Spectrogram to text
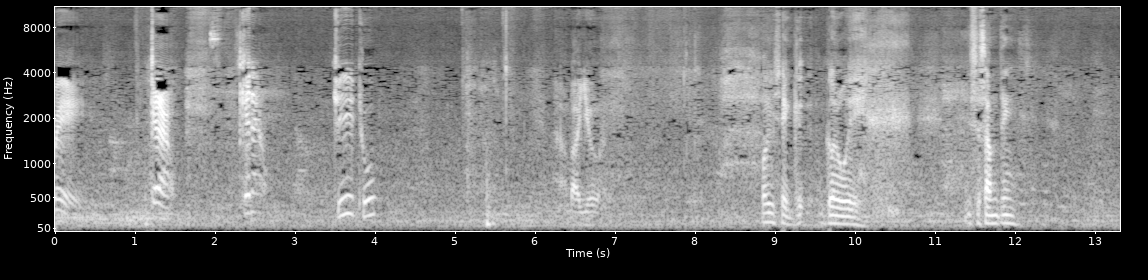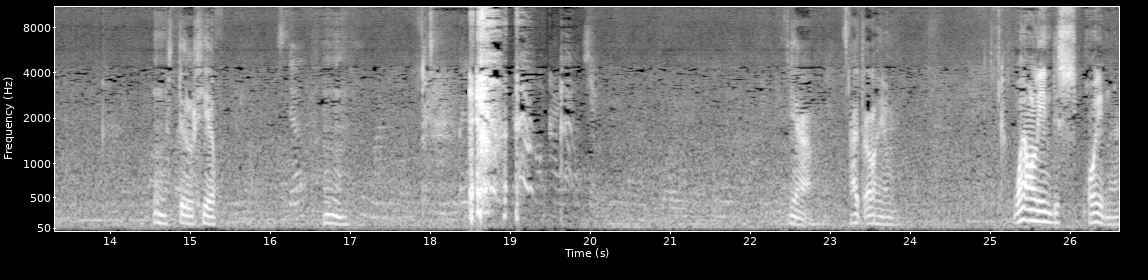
away. Get out. Get out. G two. How about you? What you say? Go away. Is there something? Mm, still here. Still. Mm. yeah, I told him. Why only in this point? Huh?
